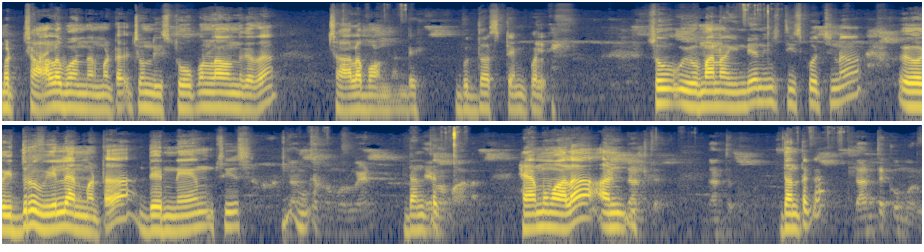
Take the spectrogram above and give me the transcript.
బట్ చాలా బాగుందన్నమాట. చూడండి ఈ స్తూపంలా ఉంది కదా. చాలా బాగుందండి. బుద్ధాస్ టెంపుల్. సో మన ఇండియా నుంచి తీసుకొచ్చిన ఇద్దరు వీళ్ళే అనమాట దేర్ నేమ్స్ ఈస్ దంత హేమమాల అండ్ దంతక దంతకుమరు.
